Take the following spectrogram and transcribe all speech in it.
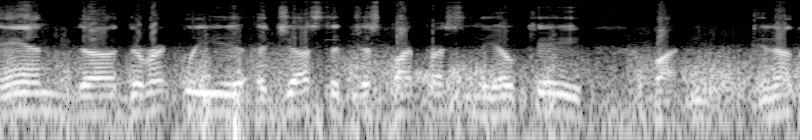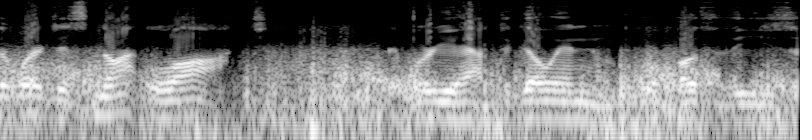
and uh, directly adjust it just by pressing the OK button. In other words, it's not locked, where you have to go in and pull both of these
